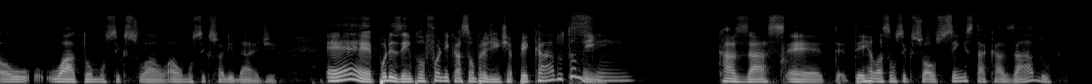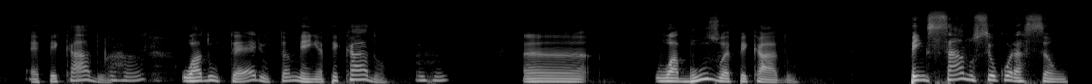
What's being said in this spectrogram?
o, o ato homossexual, a homossexualidade. É, por exemplo, a fornicação pra gente é pecado também. Sim. Casar, é, ter relação sexual sem estar casado é pecado. Aham. O adultério também é pecado. Uhum. Ah, o abuso é pecado. Pensar no seu coração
